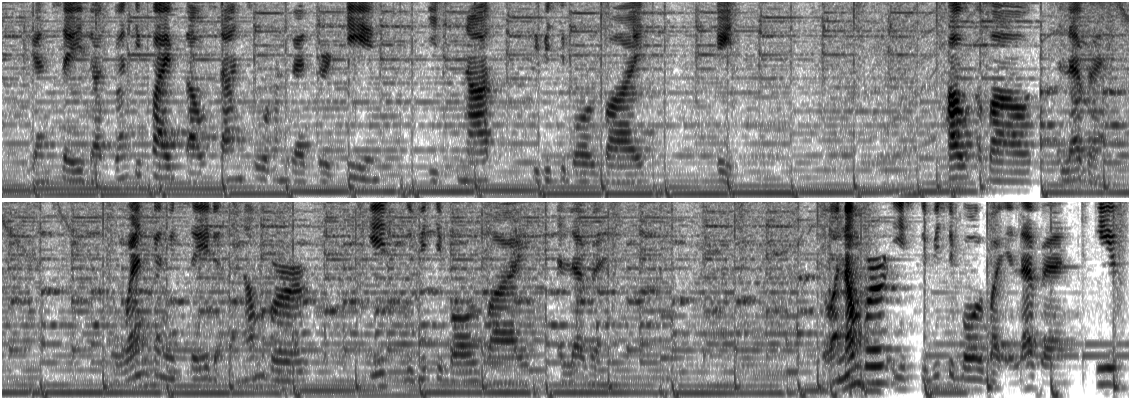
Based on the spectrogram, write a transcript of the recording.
we can say that 25,213 is not divisible by 8. How about 11? so when can we say that a number is divisible by 11? So a number is divisible by 11 if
